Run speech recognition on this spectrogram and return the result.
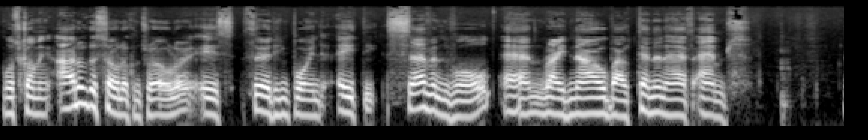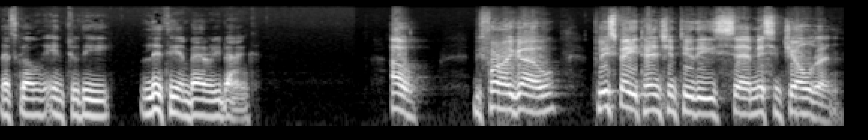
what's coming out of the solar controller is 13.87 volt and right now about 10.5 amps that's going into the lithium battery bank. Oh, before I go, please pay attention to these uh, missing children.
